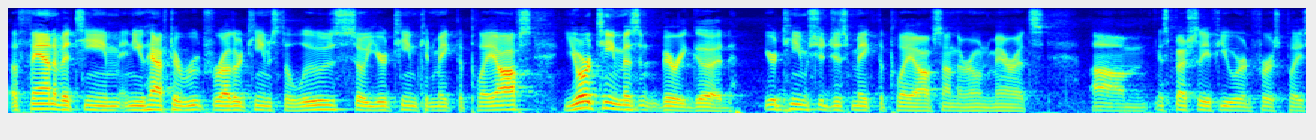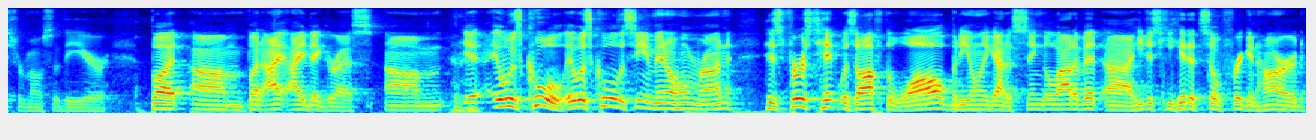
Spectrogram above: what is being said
a fan of a team and you have to root for other teams to lose so your team can make the playoffs, your team isn't very good. Your team should just make the playoffs on their own merits, um, especially if you were in first place for most of the year. But um, but I, I digress. Um, it, it was cool. It was cool to see him in a home run. His first hit was off the wall, but he only got a single out of it. Uh, he just he hit it so friggin' hard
